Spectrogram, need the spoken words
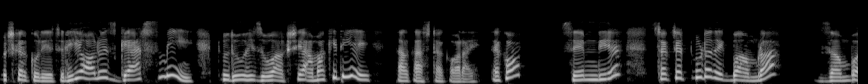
পরিষ্কার করিয়েছিল he always gets me to do his work সে আমাকে দিয়েই তার কাজটা করায়। দেখো সেম দিয়ে স্ট্রাকচার টুটা দেখব আমরা। এক্সাম্পল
